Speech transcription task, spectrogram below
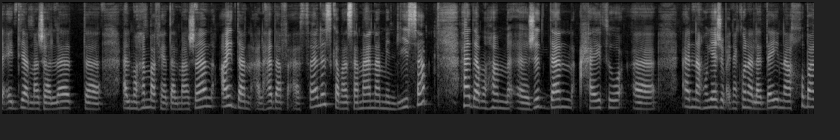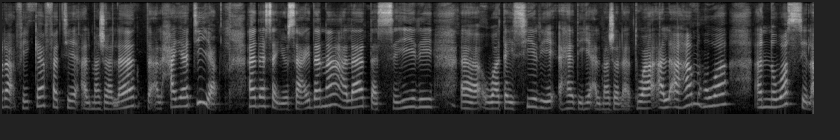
عدة المجالات المهمة في هذا المجال. أيضا الهدف الثالث كما سمعنا من ليسا هذا مهم جدا حيث آه، أنه يجب أن يكون لدينا خبراء في كافة المجالات الحياتية. هذا سيساعدنا على تسهيل آه، وتيسير هذه المجالات. والأهم هو أن نوصل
